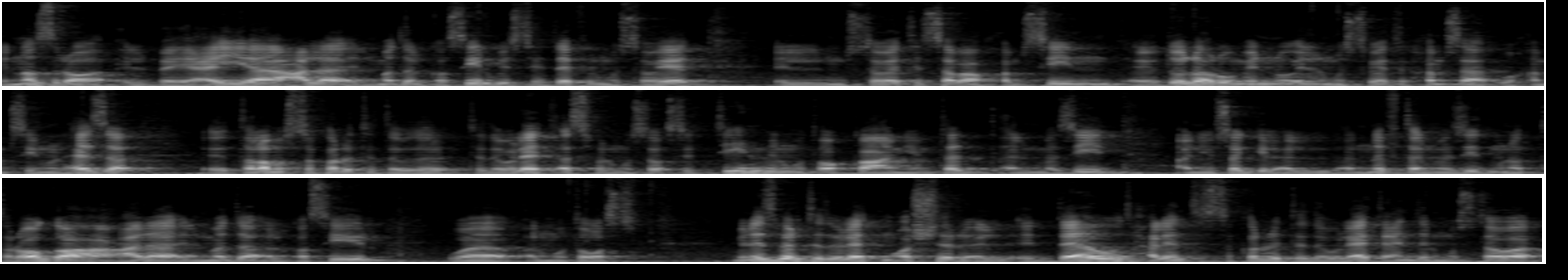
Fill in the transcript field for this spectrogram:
النظرة البيعية على المدى القصير باستهداف المستويات المستويات ال 57 دولار ومنه إلى المستويات ال 55 ولهذا طالما استقرت التداول- التداولات أسفل مستوى 60 من المتوقع أن يمتد المزيد أن يسجل ال- النفط المزيد من التراجع على المدى القصير والمتوسط. بالنسبة لتداولات مؤشر ال- الداو حاليا تستقر التداولات عند المستوى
